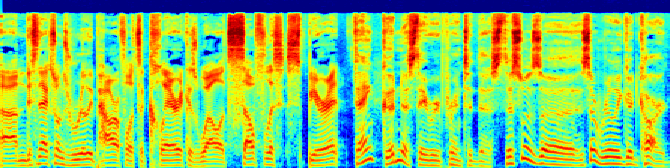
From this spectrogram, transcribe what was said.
Um, this next one's really powerful. It's a cleric as well. It's selfless spirit. Thank goodness they reprinted this. This was a it's a really good card.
